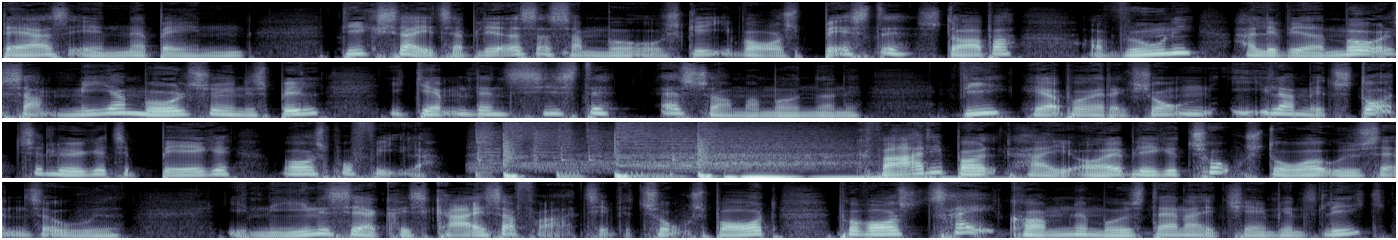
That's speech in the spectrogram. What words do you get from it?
deres ende af banen – Dix har etableret sig som måske vores bedste stopper, og Rooney har leveret mål samt mere målsøgende spil igennem den sidste af sommermånederne. Vi her på redaktionen iler med et stort tillykke til begge vores profiler. Kvartibolt har i øjeblikket to store udsendelser ude. I den ene ser Chris Kaiser fra TV2 Sport på vores tre kommende modstandere i Champions League –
